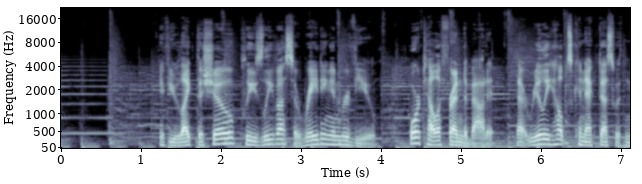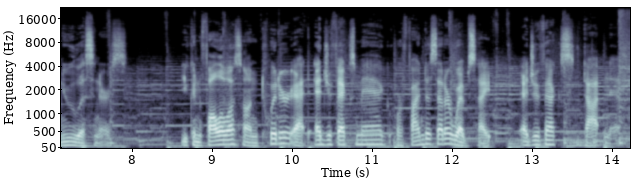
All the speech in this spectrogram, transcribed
If you like the show, please leave us a rating and review, or tell a friend about it. That really helps connect us with new listeners. You can follow us on Twitter at EdgeEffectsMag or find us at our website, edgeeffects.net.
